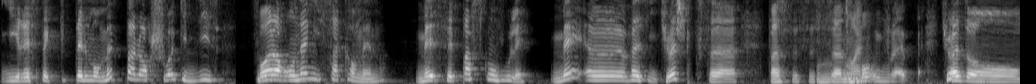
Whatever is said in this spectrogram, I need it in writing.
ils respectent tellement même pas leur choix qu'ils te disent, bon alors on a mis ça quand même, mais c'est pas ce qu'on voulait. Mais euh, vas-y, tu vois, je trouve ça, enfin, ça, ça, ça me Ouais. manque Tu vois, dans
